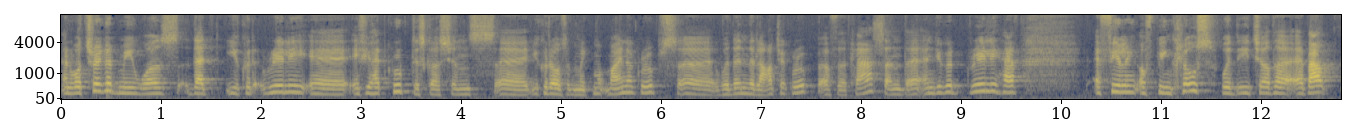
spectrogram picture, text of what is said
And what triggered me was that you could really, uh, if you had group discussions, uh, you could also make m- minor groups uh, within the larger group of the class, and uh, and you could really have a feeling of being close with each other about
